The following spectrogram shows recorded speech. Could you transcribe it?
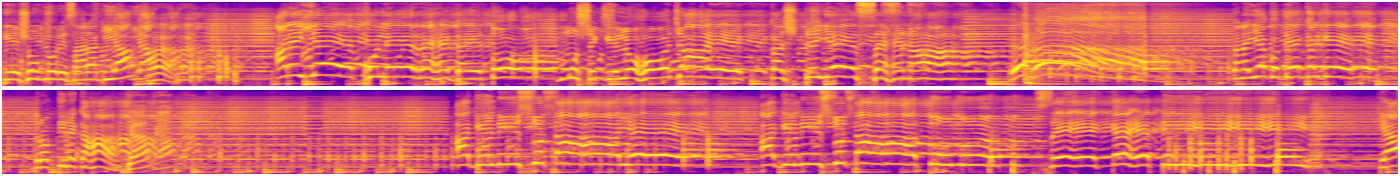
केशों की ओर इशारा किया। अरे ये खुले रह गए तो मुश्किल हो जाए कष्ट ये सहना। कन्हैया को देख करके द्रौपदी ने कहा क्या? अग्नि सुता ये अग्नि सुता तुम से कहती। क्या?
